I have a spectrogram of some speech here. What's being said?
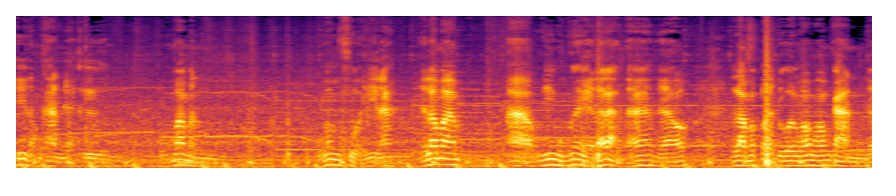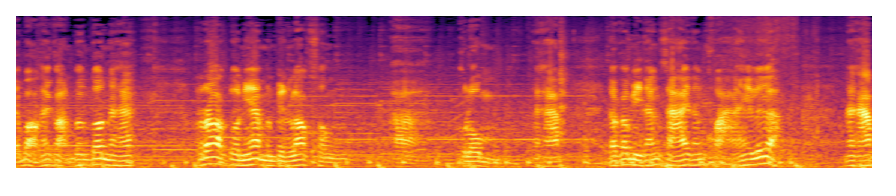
ที่สำคัญเนี่ยคือ ผมว่ามันผมว่ามันสวยดีนะ เดี๋ยวเรามาอ่านี่ผมก็เห็นแล้วแหละนะเดี๋ยวเรามาเปิดดูพร้อมๆกันเดี๋ยวบอกให้ก่อนเบื้องต้นนะฮะรอกตัวเนี้ยมันเป็นรอกทรงกลมนะครับ แล้วก็มีทั้งซ้ายทั้งขวาให้เลือกนะครับ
